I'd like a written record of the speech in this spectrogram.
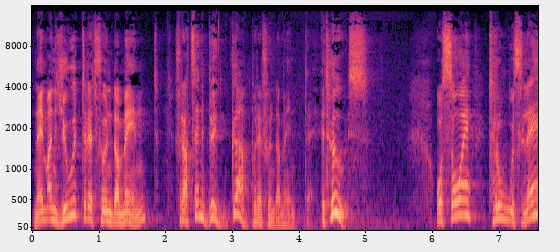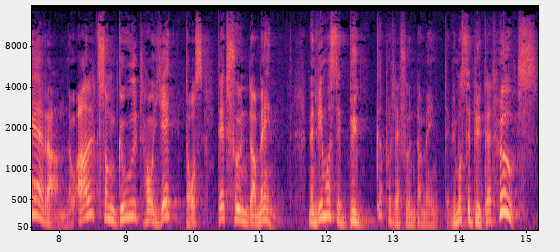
Nej, man gjuter ett fundament för att sen bygga på det fundamentet, ett hus. Och så är trosläran och allt som Gud har gett oss, det är ett fundament. Men vi måste bygga på det fundamentet, vi måste bygga ett hus.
